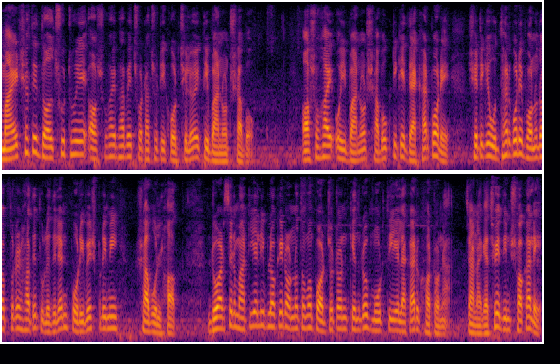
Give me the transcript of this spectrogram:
মায়ের সাথে দলছুট হয়ে অসহায়ভাবে ছোটাছুটি করছিল একটি বানর শাবক। অসহায় ওই বানর শাবকটিকে দেখার পরে সেটিকে উদ্ধার করে বন দপ্তরের হাতে তুলে দিলেন পরিবেশপ্রেমী সাবুল হক। ডুয়ার্সের মাটিয়ালি ব্লকের অন্যতম পর্যটন কেন্দ্র মূর্তি এলাকার ঘটনা। জানা গেছে, এদিন সকালে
